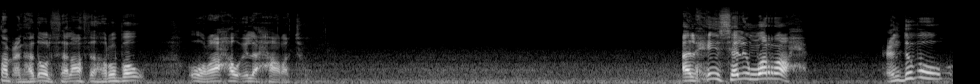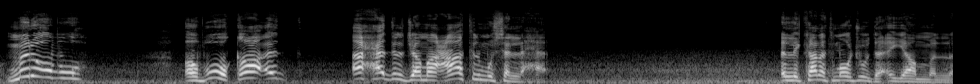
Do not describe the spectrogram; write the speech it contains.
طبعا هذول ثلاثة هربوا وراحوا إلى حارتهم. الحين سليم وين راح؟ عند أبوه. منو أبوه؟ أبوه قائد أحد الجماعات المسلحة اللي كانت موجودة أيام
